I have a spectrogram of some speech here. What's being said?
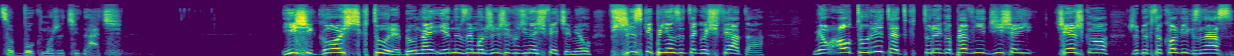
co Bóg może ci dać. Jeśli gość, który był jednym z najmądrzejszych ludzi na świecie, miał wszystkie pieniądze tego świata, miał autorytet, którego pewnie dzisiaj ciężko, żeby ktokolwiek z nas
